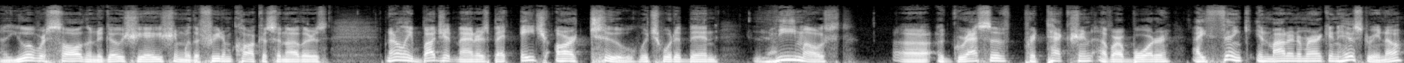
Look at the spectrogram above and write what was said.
uh, you oversaw the negotiation with the Freedom Caucus and others not only budget matters, but H.R. 2, which would have been the most uh, aggressive protection of our border, I think, in modern American history, no?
